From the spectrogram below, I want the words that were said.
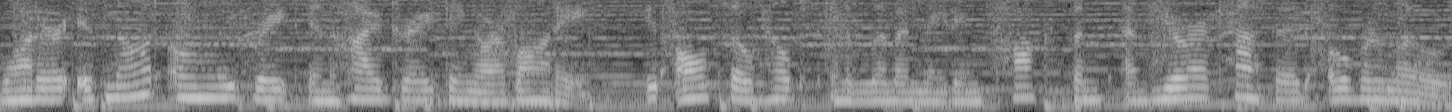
Water is not only great in hydrating our body, it also helps in eliminating toxins and uric acid overload.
